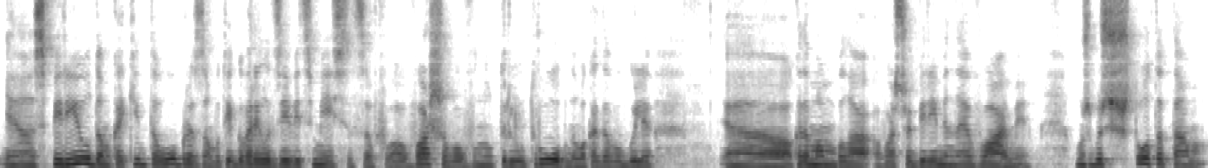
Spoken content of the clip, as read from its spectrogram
э, с периодом каким-то образом, вот я говорила 9 месяцев, э, вашего внутриутробного, когда вы были, э, когда мама была ваша беременная вами. Может быть, что-то там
